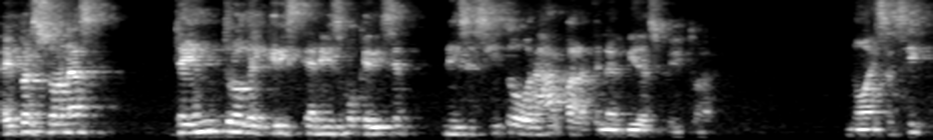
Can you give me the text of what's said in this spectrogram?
Hay personas dentro del cristianismo que dicen, necesito orar para tener vida espiritual. No es así.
